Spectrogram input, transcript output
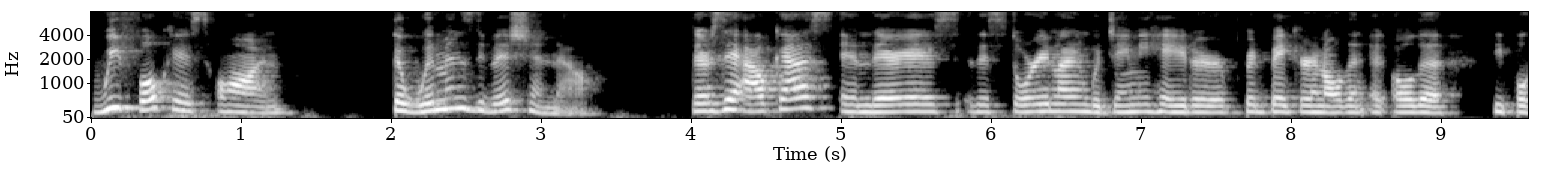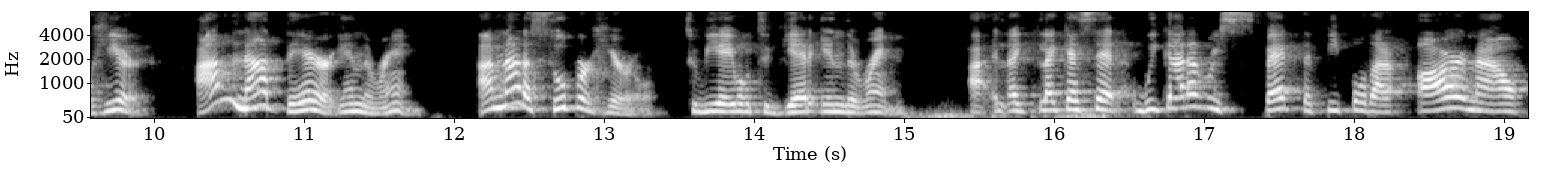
we focus on the women's division now. There's the outcast, and there is this storyline with Jamie Hayter, Britt Baker, and all the all the people here. I'm not there in the ring. I'm not a superhero to be able to get in the ring. Like like I said, we gotta respect the people that are now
